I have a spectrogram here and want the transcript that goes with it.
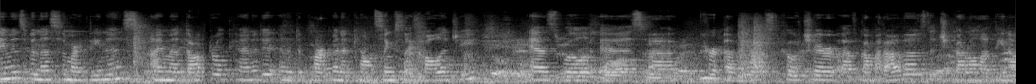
My name is Vanessa Martinez. I'm a doctoral candidate in the Department of Counseling Psychology, as well as a, a past co-chair of Camaradas, the Chicano Latino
